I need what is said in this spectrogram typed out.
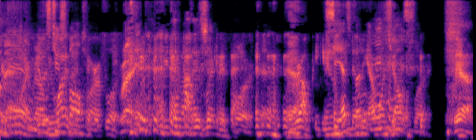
know that. floor, bro. It was We too small that for checker our floor. Right. We did want I that was looking at that. floor. Yeah. We're all peeking in See, that's funny. I want y'all's floor. Yeah.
